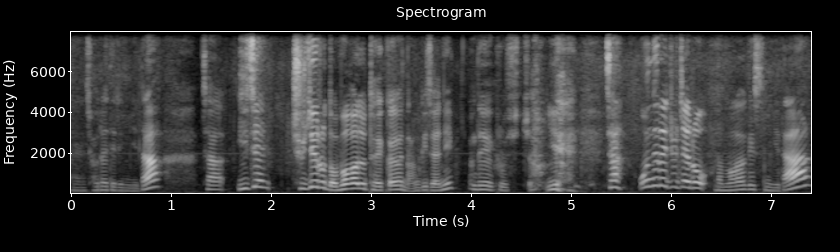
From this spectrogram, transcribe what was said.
네, 전해드립니다. 자, 이제 주제로 넘어가도 될까요, 남 기자님? 네 그러시죠. 예. 자, 오늘의 주제로 넘어가겠습니다.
